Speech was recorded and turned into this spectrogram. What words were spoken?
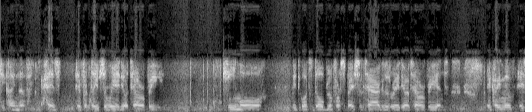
she kind of had different types of radiotherapy, chemo. We had to go to Dublin for special targeted radiotherapy, and it kind of it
